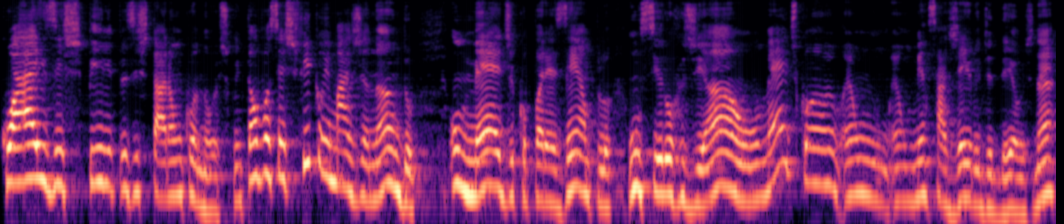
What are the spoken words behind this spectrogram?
quais espíritos estarão conosco. Então vocês ficam imaginando um médico, por exemplo, um cirurgião, um médico é um, é um mensageiro de Deus, né?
